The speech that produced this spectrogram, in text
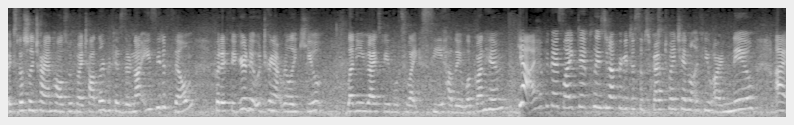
especially try on hauls with my toddler because they're not easy to film, but I figured it would turn out really cute letting you guys be able to like see how they look on him. Yeah, I hope you guys liked it. Please do not forget to subscribe to my channel if you are new. I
